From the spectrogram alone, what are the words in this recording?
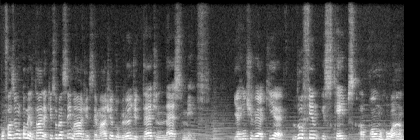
Vou fazer um comentário aqui sobre essa imagem. Essa imagem é do grande Ted Nesmith. E a gente vê aqui é Lúthien escapes upon Huan.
